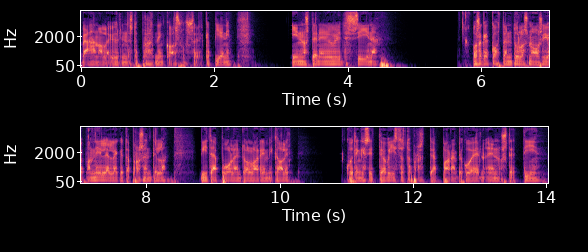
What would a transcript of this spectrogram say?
vähän alle 11 prosentin kasvussa, eli pieni innosteiden ylitys siinä. Osakekohtainen tulos nousi jopa 40 prosentilla 5,5 dollaria, mikä oli kuitenkin sitten jo 15 prosenttia parempi kuin ennustettiin.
